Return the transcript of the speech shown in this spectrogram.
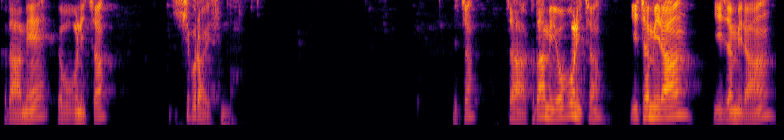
그 다음에 요 부분 있죠? 10으로 하겠습니다. 됐죠? 자, 그 다음에 요 부분 있죠? 이 점이랑 이 점이랑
